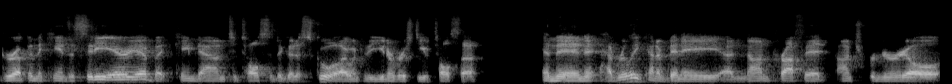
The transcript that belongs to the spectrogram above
Grew up in the Kansas City area, but came down to Tulsa to go to school. I went to the University of Tulsa and then have really kind of been a, a, nonprofit entrepreneurial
